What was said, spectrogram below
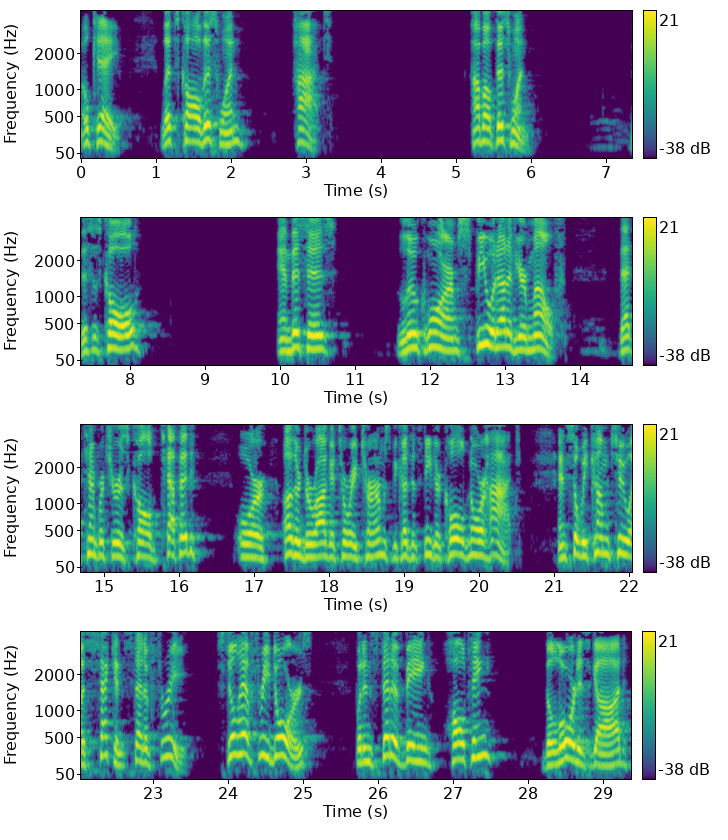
Okay, let's call this one hot. How about this one? This is cold. And this is lukewarm. Spew it out of your mouth. That temperature is called tepid or other derogatory terms because it's neither cold nor hot. And so we come to a second set of three. Still have three doors, but instead of being halting, the Lord is God,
